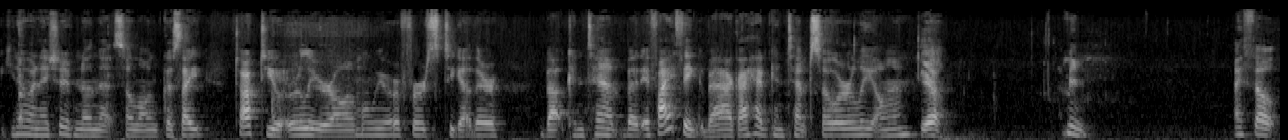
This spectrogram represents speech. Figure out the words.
you know, and I should have known that so long because I talked to you earlier on when we were first together about contempt. But if I think back, I had contempt so early on. Yeah. I mean, I felt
